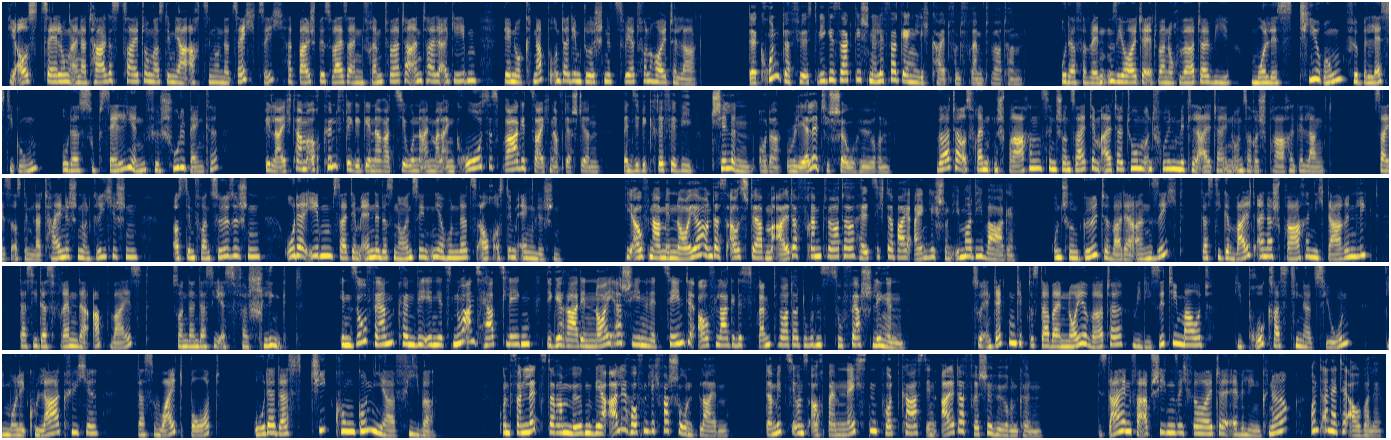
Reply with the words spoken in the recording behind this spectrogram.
Die Auszählung einer Tageszeitung aus dem Jahr 1860 hat beispielsweise einen Fremdwörteranteil ergeben, der nur knapp unter dem Durchschnittswert von heute lag. Der Grund dafür ist wie gesagt die schnelle Vergänglichkeit von Fremdwörtern. Oder verwenden Sie heute etwa noch Wörter wie Molestierung für Belästigung oder Subselien für Schulbänke? Vielleicht haben auch künftige Generationen einmal ein großes Fragezeichen auf der Stirn, wenn sie Begriffe wie Chillen oder Reality Show hören. Wörter aus fremden Sprachen sind schon seit dem Altertum und frühen Mittelalter in unsere Sprache gelangt, sei es aus dem Lateinischen und Griechischen, aus dem Französischen oder eben seit dem Ende des 19. Jahrhunderts auch aus dem Englischen. Die Aufnahme neuer und das Aussterben alter Fremdwörter hält sich dabei eigentlich schon immer die Waage. Und schon Goethe war der Ansicht, dass die Gewalt einer Sprache nicht darin liegt, dass sie das Fremde abweist, sondern dass sie es verschlingt. Insofern können wir Ihnen jetzt nur ans Herz legen, die gerade neu erschienene zehnte Auflage des Fremdwörterdudens zu verschlingen. Zu entdecken gibt es dabei neue Wörter wie die City-Maut, die Prokrastination, die Molekularküche, das Whiteboard oder das Chikungunya-Fieber. Und von letzterem mögen wir alle hoffentlich verschont bleiben, damit Sie uns auch beim nächsten Podcast in alter Frische hören können. Bis dahin verabschieden sich für heute Evelyn Knörr und Annette Auberle.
